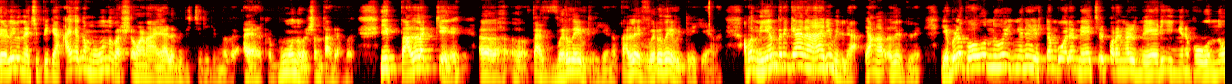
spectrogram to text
തെളിവ് നശിപ്പിക്കാൻ അയാൾക്ക് മൂന്ന് വർഷമാണ് അയാൾ വിധിച്ചിരിക്കുന്നത്. അയാൾക്ക് മൂന്ന് വർഷം തടവ്. ഈ തള്ളയ്ക്ക് വെറുതെ വിട്ടിരിക്കുകയാണ്. തള്ളെ വെറുതെ വിട്ടിരിക്കുകയാണ്. അപ്പം നിയന്ത്രിക്കാൻ ആരുമില്ല. എവിടെ പോകുന്നു? ഇങ്ങനെ ഇഷ്ടം പോലെ മേച്ചിൽ പറങ്ങൾ നേടി ഇങ്ങനെ പോകുന്നു.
